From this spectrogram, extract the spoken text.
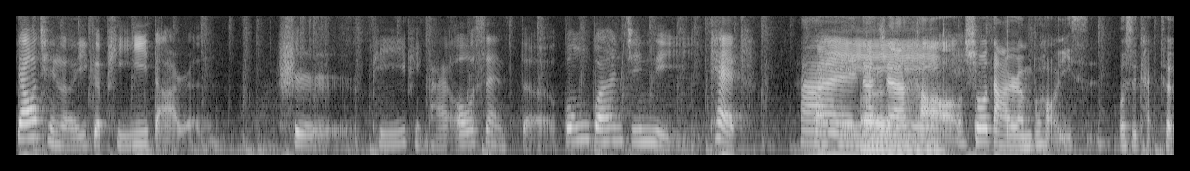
邀请了一个皮衣达人，是皮衣品牌 All Sense 的公关经理 Cat。嗨，大家好。说达人不好意思，我是凯特。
